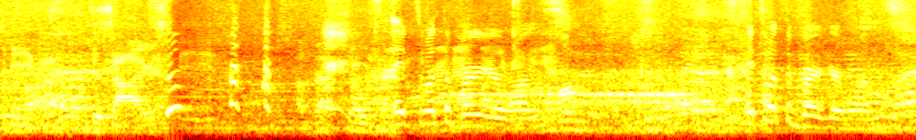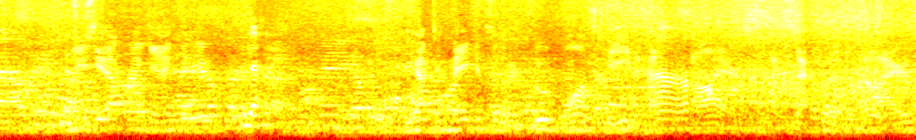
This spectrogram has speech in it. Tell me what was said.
the food wants to be. Desires to be. So It's what the burger wants. It's what the burger wants. Did you see that Frank Yang video? No. You have to make it so that the food wants to eat. It has Oh. desires, like sexual desires.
